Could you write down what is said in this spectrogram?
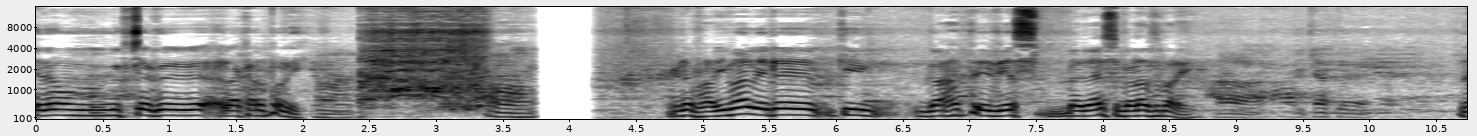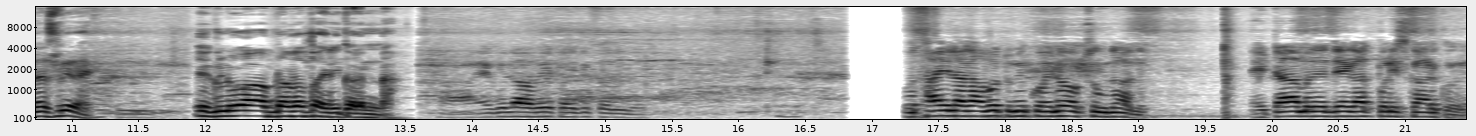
এরকম মিক্সচার করে রাখার পরে? হ্যাঁ। এটা ভারী মাল এটা কি গা হাতে রেস রেস বেড়াতে পারে? হ্যাঁ, রেস বেড়ায়? এগুলো আপনারা তৈরি করেন না? এগুলো আমি তৈরি করি না। কোথায় লাগাবো তুমি কোনো অসুবিধা নেই এটা মানে দেগাত পরিষ্কার করে।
